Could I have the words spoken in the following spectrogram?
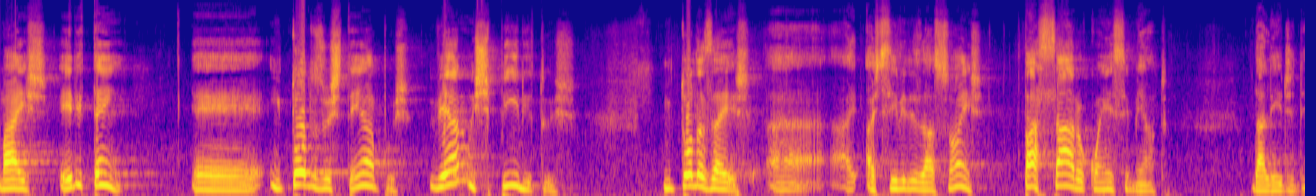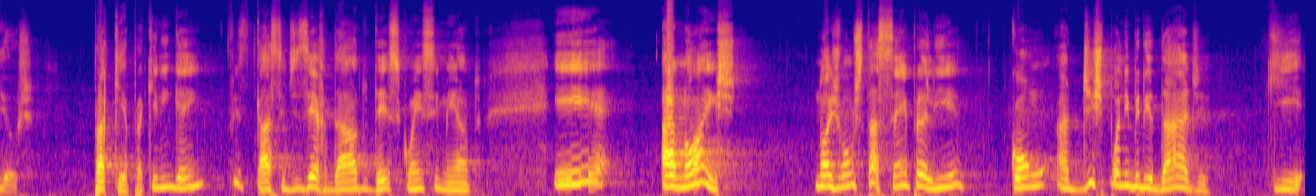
mas ele tem. É, em todos os tempos, vieram espíritos, em todas as, a, as civilizações, passaram o conhecimento da lei de Deus. Para quê? Para que ninguém ficasse deserdado desse conhecimento. E a nós, nós vamos estar sempre ali com a disponibilidade que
